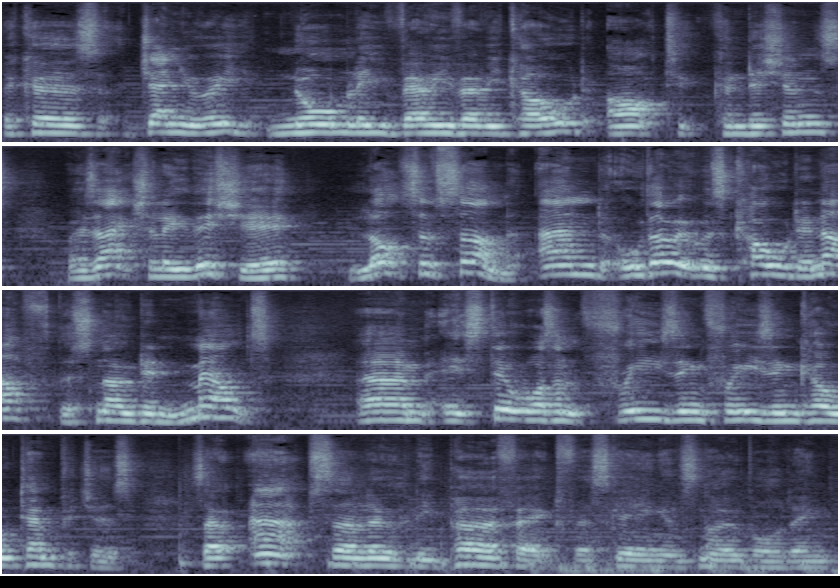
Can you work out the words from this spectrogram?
because January normally very very cold arctic conditions whereas actually this year lots of sun and although it was cold enough the snow didn't melt um, it still wasn't freezing freezing cold temperatures. So absolutely perfect for skiing and snowboarding.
